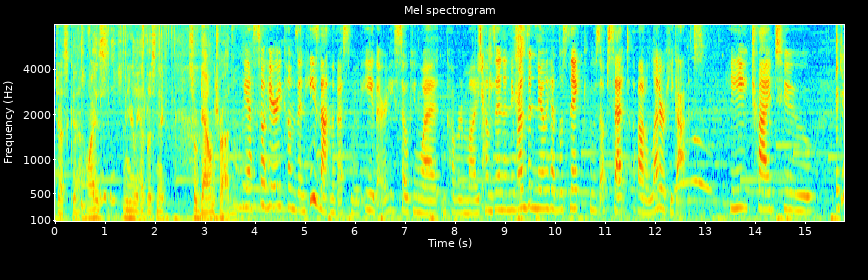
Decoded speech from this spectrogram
Jessica? Why is nearly headless Nick so downtrodden? Yeah, so Harry comes in. He's not in the best mood either. He's soaking wet and covered in mud. He comes in and he runs into nearly headless Nick, who's upset about a letter he got. He tried to enter,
